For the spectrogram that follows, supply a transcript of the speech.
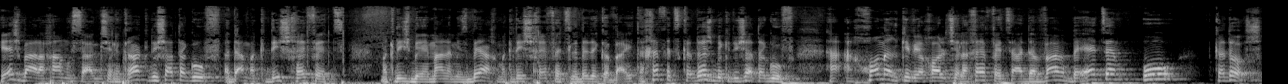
יש בהלכה מושג שנקרא קדושת הגוף. אדם מקדיש חפץ, מקדיש בהמה למזבח, מקדיש חפץ לבדק הבית, החפץ קדוש בקדושת הגוף. החומר כביכול של החפץ, הדבר בעצם הוא קדוש.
